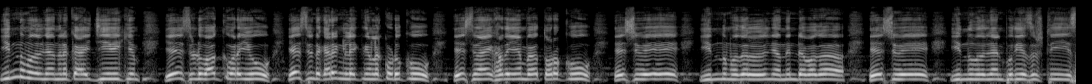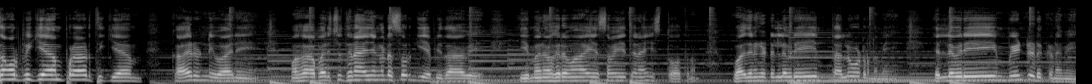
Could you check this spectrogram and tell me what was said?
ഇന്നു മുതൽ ഞാൻ നിനക്കായി ജീവിക്കും. യേശുവിന്റെ വാക്ക് പറയൂ. യേശുവിന്റെ കരങ്ങളിലേക്ക് നിങ്ങളെ കൊടുക്കൂ. യേശുവിനായി ഹൃദയം തുറക്കൂ. യേശുവേ ഇന്നു മുതൽ ഞാൻ നിന്റെ വക. യേശുവേ ഇന്നു മുതൽ ഞാൻ പുതിയ സൃഷ്ടി സമർപ്പിക്കാം പ്രാർത്ഥിക്കാം. കാരുണ്യവാനെ മഹാപരിശുദ്ധനായ ഞങ്ങളുടെ സ്വർഗീയ പിതാവേ ഈ മനോഹരമായ സമയത്തിനായി സ്തോത്രം. വചനം കേട്ട് എല്ലാവരെയും തലോടണമേ എല്ലാവരെയും വീണ്ടെടുക്കണമേ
